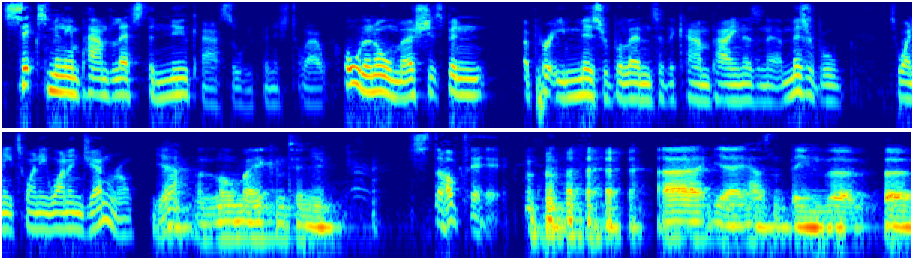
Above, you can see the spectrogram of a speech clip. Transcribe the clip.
Six million pound less than Newcastle, who finished 12th. All in all, Mush, it's been a pretty miserable end to the campaign, isn't it? A miserable 2021 in general. Yeah, and long may it continue. Stop it. uh, yeah, it hasn't been the, the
